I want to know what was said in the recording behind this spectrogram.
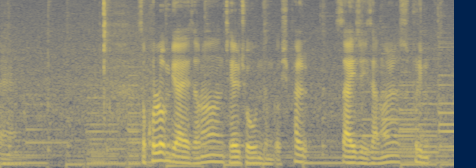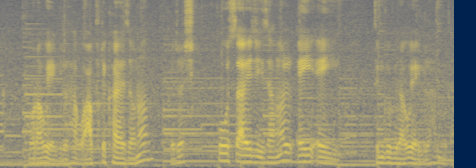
예. 그래서 콜롬비아에서는 제일 좋은 등급 18 사이즈 이상을 수프리모라고 얘기를 하고 아프리카에서는 그죠 19 사이즈 이상을 AA 등급이라고 얘기를 합니다.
